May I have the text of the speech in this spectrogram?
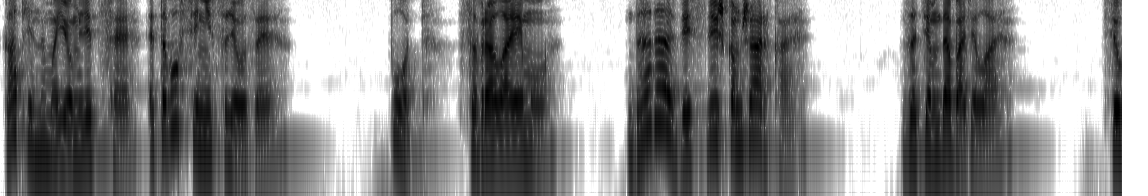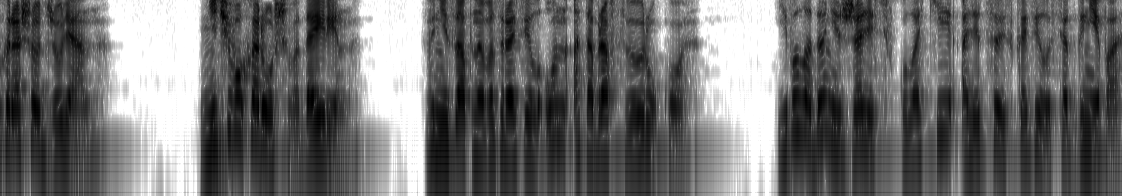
«Капли на моем лице – это вовсе не слезы». «Пот», – соврала ему. «Да-да, здесь слишком жарко». Затем добавила. «Все хорошо, Джулиан». «Ничего хорошего, Дайрин», – внезапно возразил он, отобрав свою руку. «Да». Его ладони сжались в кулаки, а лицо исказилось от гнева.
